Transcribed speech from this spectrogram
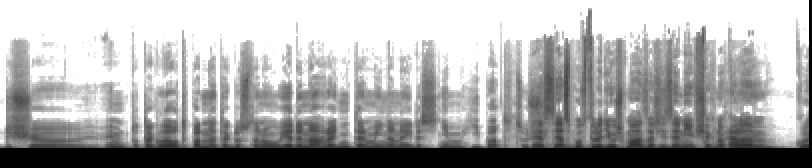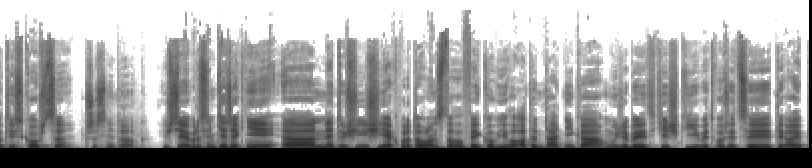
Když eh, jim to takhle odpadne, tak dostanou jeden náhradní termín a nejde s ním hýbat. Což... Jasně, a spoustu lidí už má zařízený všechno Právě. kolem kvůli té zkoušce. Přesně tak. Ještě mi prosím tě řekni, uh, netušíš, jak pro tohle z toho fejkového atentátníka může být těžký vytvořit si ty IP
